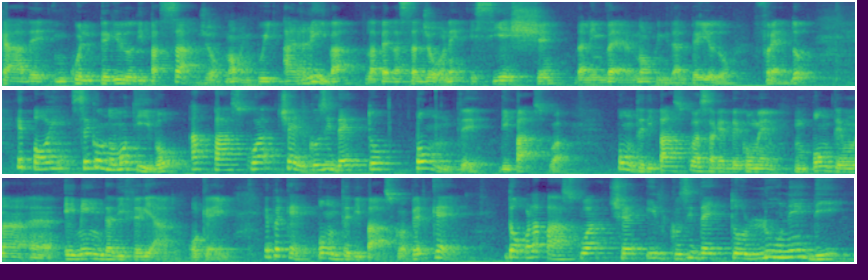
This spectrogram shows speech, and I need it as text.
cade in quel periodo di passaggio no? in cui arriva la bella stagione e si esce dall'inverno, quindi dal periodo freddo. E poi, secondo motivo, a Pasqua c'è il cosiddetto ponte di Pasqua. Ponte di Pasqua sarebbe come un ponte, una eh, emenda di feriato, ok? E perché ponte di Pasqua? Perché dopo la Pasqua c'è il cosiddetto lunedì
